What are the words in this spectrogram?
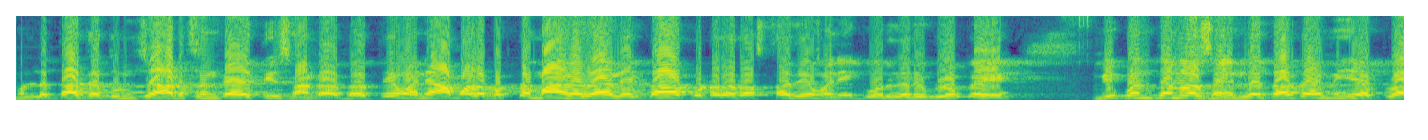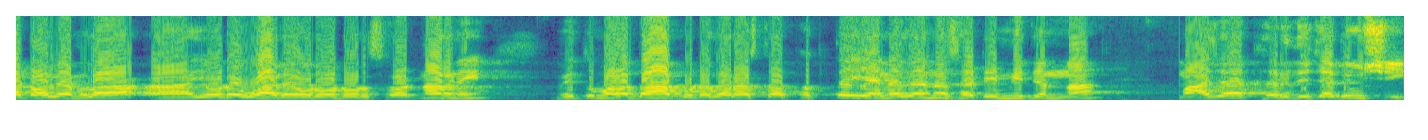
म्हणलं तात्या तुमची अडचण काय आहे ती सांगा. तर ते म्हणे आम्हाला फक्त मागे झाले एक दहा फुटाचा रस्ता दे म्हणे. गोरगरीब लोक आहे. मी पण त्यांना सांगितलं तात्या मी या प्लॉटवाल्यांना एवढं वाऱ्यावर रोडवर सोडणार नाही. मी तुम्हाला दहा फुटाचा रस्ता फक्त येण्या जाण्यासाठी मी त्यांना माझ्या खरेदीच्या दिवशी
